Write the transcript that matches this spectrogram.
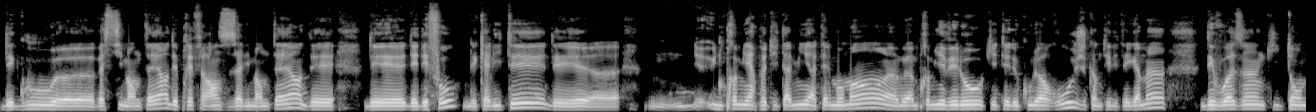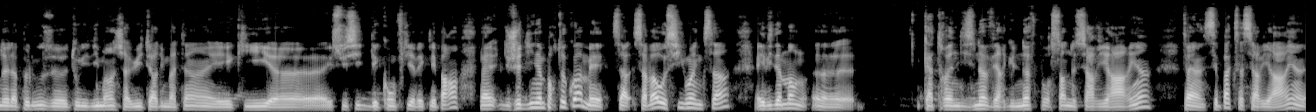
des goûts vestimentaires, des préférences alimentaires, des, des, des, défauts, des qualités, des, une première petite amie à tel moment, un, un premier vélo qui était de couleur rouge quand il était gamin, des voisins qui tondent la pelouse euh, tous les dimanches à 8 heures du matin et qui euh, suscitent des conflits avec les parents. Je dis n'importe quoi, mais ça, va aussi loin que ça. évidemment, euh, 99,9% ne servira à rien. Enfin, c'est pas que ça servira à rien.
